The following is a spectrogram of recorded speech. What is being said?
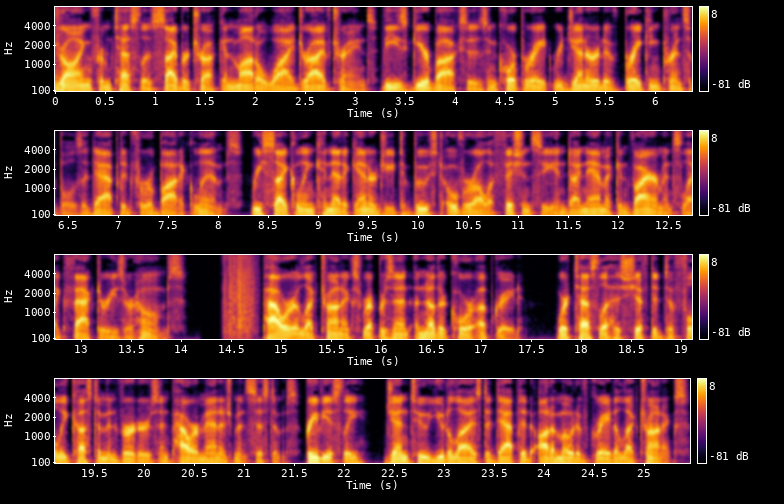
Drawing from Tesla's Cybertruck and Model Y drivetrains, these gearboxes incorporate regenerative braking principles adapted for robotic limbs, recycling kinetic energy to boost overall efficiency in dynamic environments like factories or homes. Power electronics represent another core upgrade, where Tesla has shifted to fully custom inverters and power management systems. Previously, Gen 2 utilized adapted automotive-grade electronics,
